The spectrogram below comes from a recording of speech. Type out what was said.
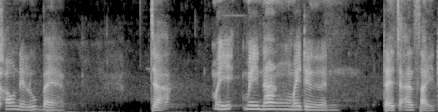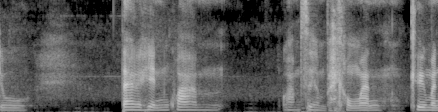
เข้าในรูปแบบ จะไม่ไม่นั่งไม่เดิน แต่จะอาศัยดู แต่เห็นความความเสื่อมไปของมัน คือมัน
